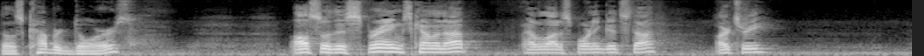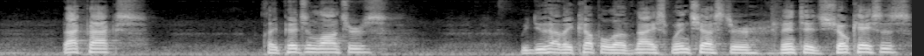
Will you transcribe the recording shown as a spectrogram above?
those cupboard doors. Also, this spring's coming up. Have a lot of sporting good stuff. Archery, backpacks, clay pigeon launchers. We do have a couple of nice Winchester vintage showcases.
